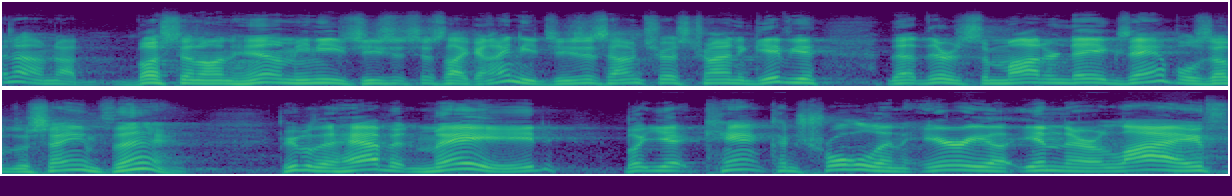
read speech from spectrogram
And I'm not busting on him. He needs Jesus just like I need Jesus. I'm just trying to give you that there's some modern day examples of the same thing. People that have it made, but yet can't control an area in their life,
